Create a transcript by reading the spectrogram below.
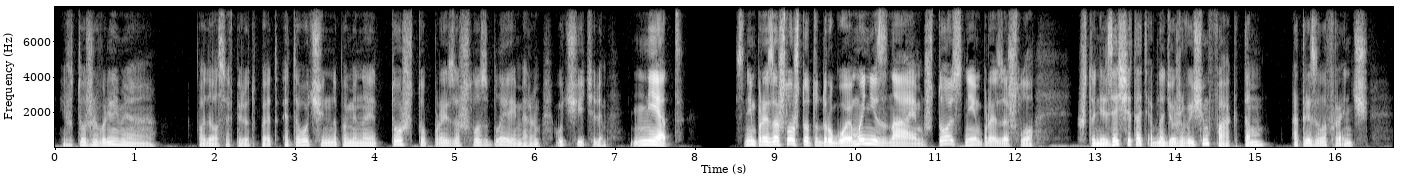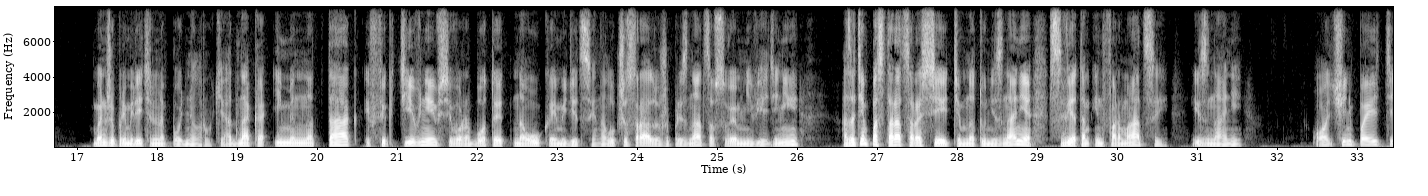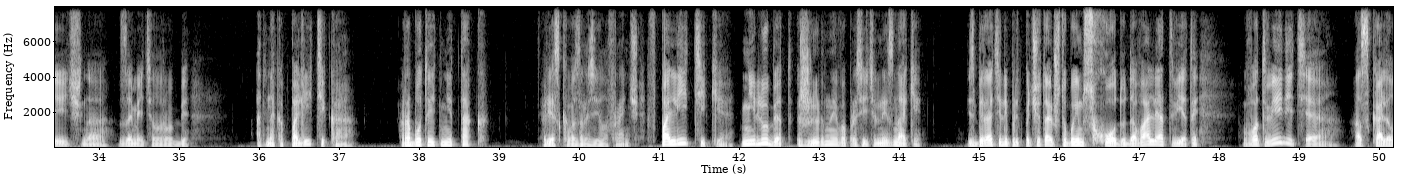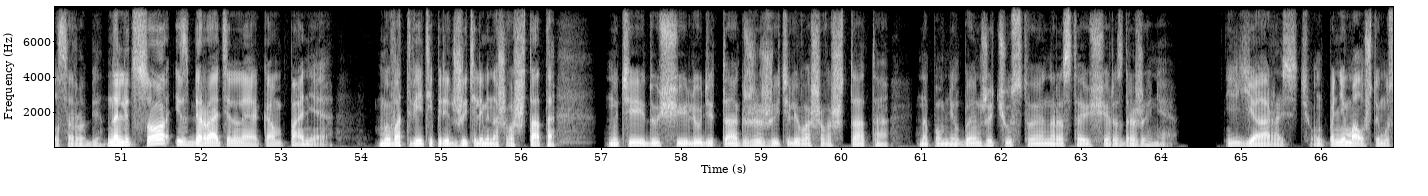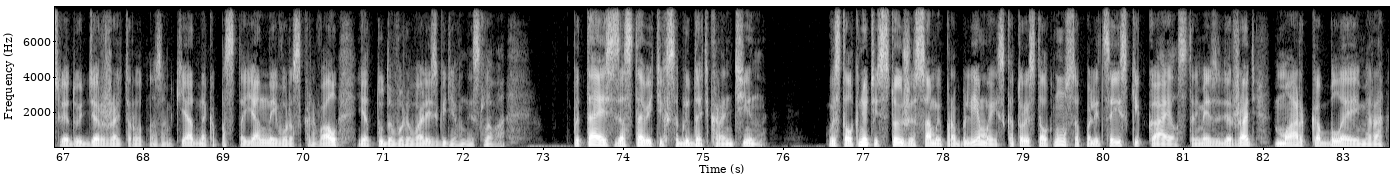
И в то же время подался вперед Пэт. Это очень напоминает то, что произошло с Блеймером, учителем. Нет, с ним произошло что-то другое. Мы не знаем, что с ним произошло. Что нельзя считать обнадеживающим фактом, отрезала Френч. Бенджи примирительно поднял руки. Однако именно так эффективнее всего работает наука и медицина. Лучше сразу же признаться в своем неведении, а затем постараться рассеять темноту незнания светом информации и знаний. «Очень поэтично», — заметил Робби. «Однако политика работает не так», — резко возразила Френч. «В политике не любят жирные вопросительные знаки. Избиратели предпочитают, чтобы им сходу давали ответы. «Вот видите», — оскалился Робби, — «налицо избирательная кампания. Мы в ответе перед жителями нашего штата». «Но те идущие люди также жители вашего штата», — напомнил Бенджи, чувствуя нарастающее раздражение. И ярость. Он понимал, что ему следует держать рот на замке, однако постоянно его раскрывал, и оттуда вырывались гневные слова. Пытаясь заставить их соблюдать карантин, вы столкнетесь с той же самой проблемой, с которой столкнулся полицейский Кайл, стремясь задержать Марка Блеймера.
